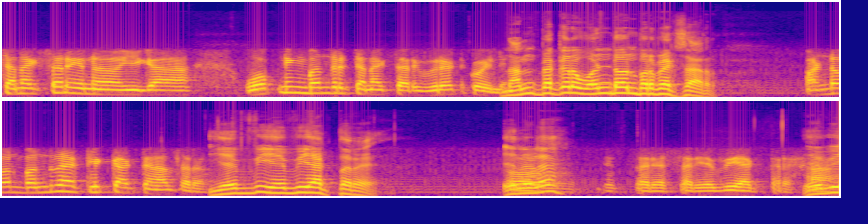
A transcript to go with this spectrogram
ಚೆನ್ನಾಗಿ ಸರ್ ಏನು ಈಗ ಓಪನಿಂಗ್ ಬಂದ್ರೆ ಚೆನ್ನಾಗಿ ಸರ್ ವಿರಾಟ್ ಕೊಹ್ಲಿ. ನನ್ನ ಪ್ರಕಾರ ಒನ್ ಡೌನ್ ಬರ್ಬೇಕು ಸರ್ ಒನ್ ಡೌನ್ ಬಂದ್ರೆ ಕ್ಲಿಕ್ ಆಗ್ತಾನಲ್ಲ ಸರ್ ಹೆವಿ ಹೆವಿ ಆಗ್ತಾರೆ. ಏನು ಹೇಳಿ? ಸರ್ ಸರ್ ಹೆವಿ ಆಗ್ತಾರೆ. ಹೆವಿ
